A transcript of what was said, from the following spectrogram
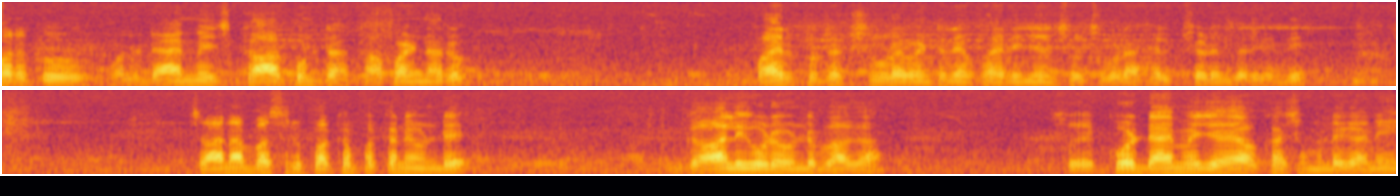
వరకు వాళ్ళు డ్యామేజ్ కాకుండా కాపాడినారు. ఫైర్ ప్రొటెక్షన్ కూడా వెంటనే ఫైర్ ఇంజన్స్ వచ్చి కూడా హెల్ప్ చేయడం జరిగింది. చాలా బస్సులు పక్క పక్కనే ఉండే గాలి కూడా ఉండే బాగా. సో ఎక్కువ డ్యామేజ్ అయ్యే అవకాశం ఉండే కానీ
